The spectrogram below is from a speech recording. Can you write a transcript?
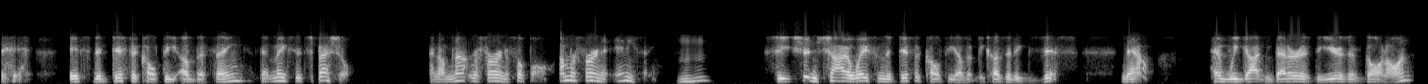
it's the difficulty of the thing that makes it special. And I'm not referring to football. I'm referring to anything. mm-hmm. So you shouldn't shy away from the difficulty of it because it exists. Now, have we gotten better as the years have gone on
